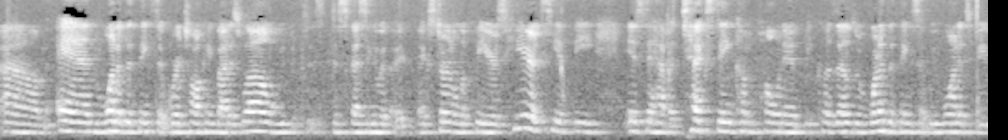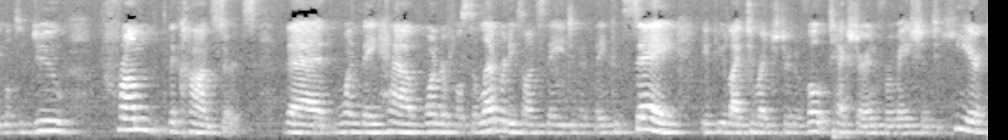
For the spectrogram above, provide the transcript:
Um, and one of the things that we're talking about as well, we've been discussing with uh, external affairs here at CFB, is to have a texting component because those are one of the things that we wanted to be able to do from the concerts. That when they have wonderful celebrities on stage, and if they could say, if you'd like to register to vote, text your information to here,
